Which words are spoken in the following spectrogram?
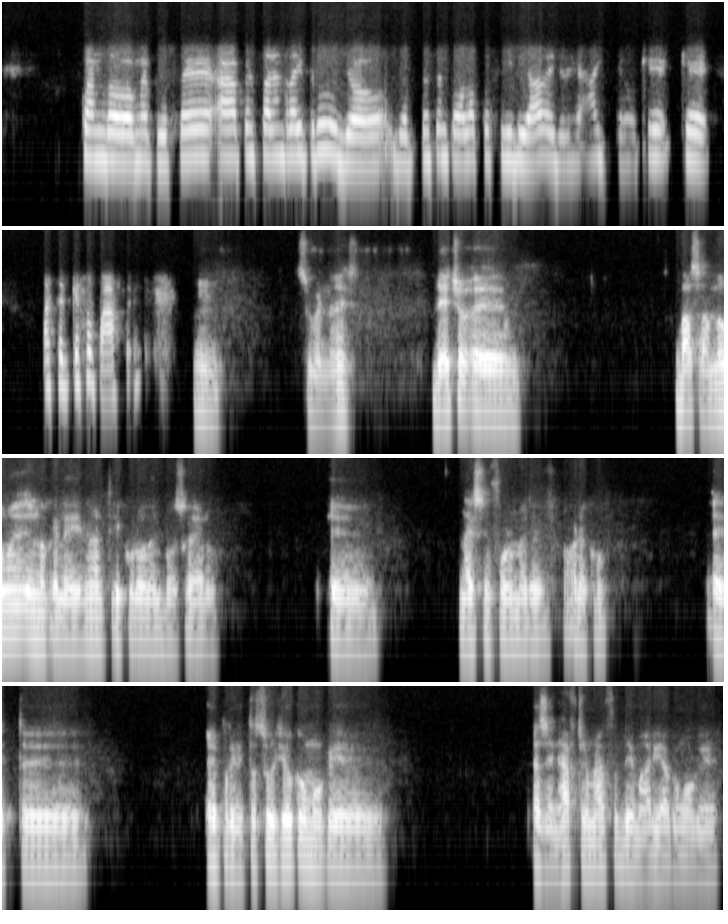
cuando me puse a pensar en Ray True, yo, yo pensé en todas las posibilidades. Yo dije, ay, tengo que, que hacer que eso pase. mm, super nice. De hecho, eh, basándome en lo que leí en el artículo del vocero, eh, nice informative article, este, el proyecto surgió como que as an aftermath de María, como que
